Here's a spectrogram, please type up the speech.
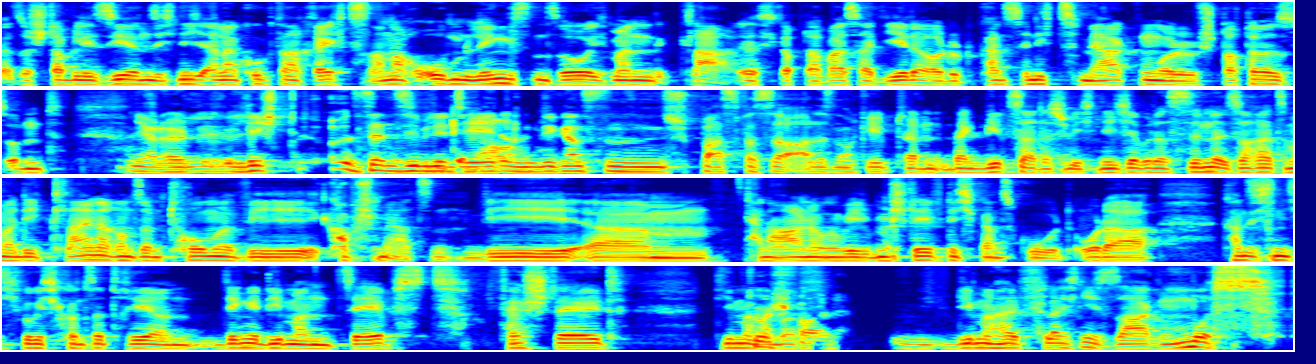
also stabilisieren sich nicht, einer guckt nach rechts, dann nach oben, links und so. Ich meine, klar, ich glaube, da weiß halt jeder, oder du kannst dir nichts merken oder du stotterst und ja, Lichtsensibilität genau. und die ganzen Spaß, was da alles noch gibt. Dann, dann gibt's halt natürlich nicht, aber das sind, ich sage jetzt mal, die kleineren Symptome wie Kopfschmerzen, wie, ähm, keine Ahnung, irgendwie man schläft nicht ganz gut oder kann sich nicht wirklich konzentrieren. Dinge, die man selbst feststellt, die man aber die man halt vielleicht nicht sagen muss,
